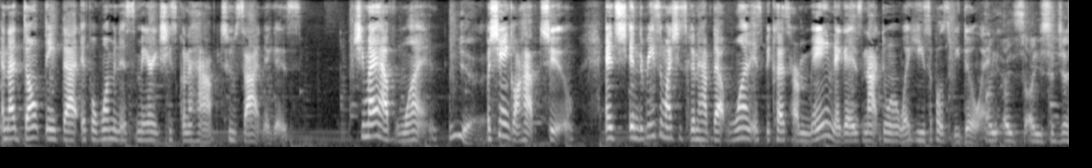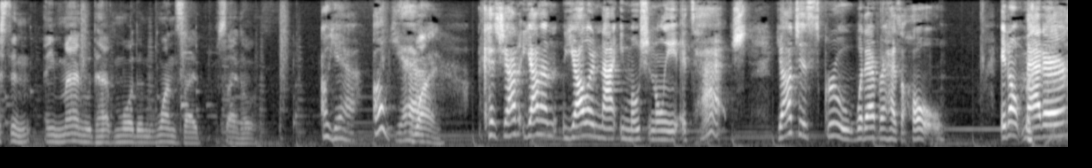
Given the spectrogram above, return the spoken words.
and I don't think that if a woman is married, she's gonna have two side niggas. She might have one, yeah. but she ain't gonna have two. And sh and the reason why she's gonna have that one is because her main nigga is not doing what he's supposed to be doing. Are, you- are, you suggesting a man would have more than one side side hoe? Oh yeah. Oh yeah. Why? Cause y'all y'all y'all are not emotionally attached. Y'all just screw whatever has a hole. It don't matter.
